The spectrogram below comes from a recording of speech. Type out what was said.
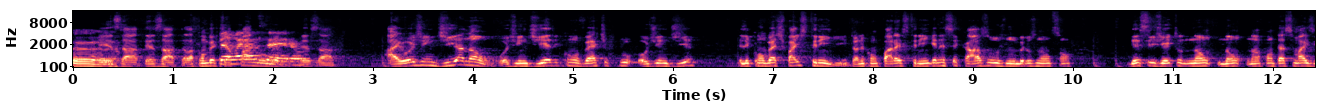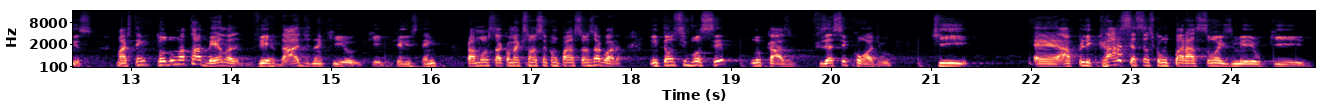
Uhum. Exato, exato. Ela convertia para número. Zero. Exato. Aí hoje em dia não. Hoje em dia ele converte pro... hoje em dia ele converte para string. Então ele compara a string e nesse caso os números não são desse jeito não não, não acontece mais isso. Mas tem toda uma tabela verdade, né, que, que, que eles têm para mostrar como é que são essas comparações agora. Então, se você, no caso, fizesse código que é, aplicasse essas comparações meio que,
